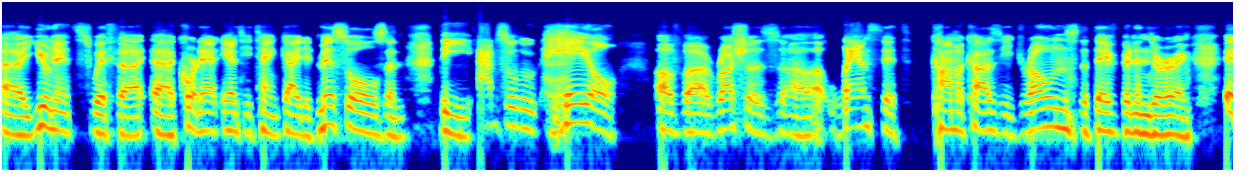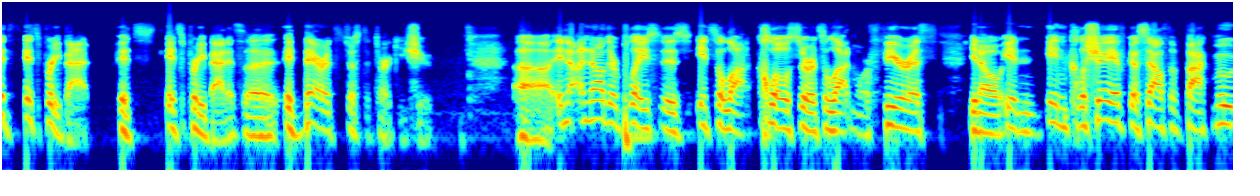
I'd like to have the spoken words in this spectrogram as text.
uh, units with uh, uh, Kornet anti tank guided missiles and the absolute hail of uh, Russia's uh, Lancet kamikaze drones that they've been enduring. It's it's pretty bad. It's it's pretty bad. It's a it, there. It's just a turkey shoot. Uh, in, in other places, it's a lot closer. It's a lot more fierce. You know, in in Klishchiivka, south of Bakhmut,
